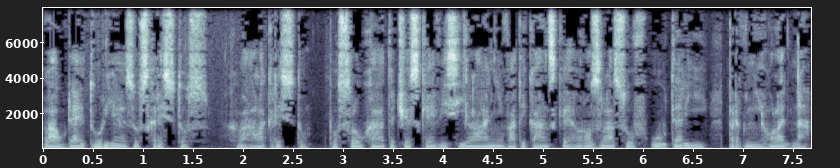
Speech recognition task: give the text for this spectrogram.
Laudetur Jezus Christus. Chvála Kristu. Posloucháte české vysílání Vatikánského rozhlasu v úterý 1. ledna.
